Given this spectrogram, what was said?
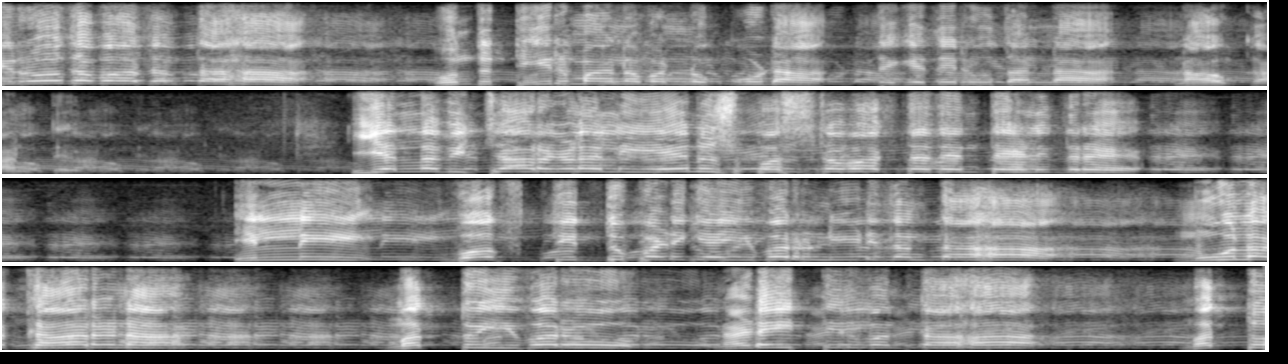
ವಿರೋಧವಾದಂತಹ ಒಂದು ತೀರ್ಮಾನವನ್ನು ಕೂಡ ತೆಗೆದಿರುವುದನ್ನ ನಾವು ಕಾಣ್ತೇವೆ. ಈ ಎಲ್ಲ ವಿಚಾರಗಳಲ್ಲಿ ಏನು ಸ್ಪಷ್ಟವಾಗ್ತದೆ ಅಂತ ಹೇಳಿದ್ರೆ, ಇಲ್ಲಿ ವಕ್ಫ್ ತಿದ್ದುಪಡಿಗೆ ಇವರು ನೀಡಿದಂತಹ ಮೂಲ ಕಾರಣ ಮತ್ತು ಇವರು ನಡೆಯುತ್ತಿರುವಂತಹ ಮತ್ತು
